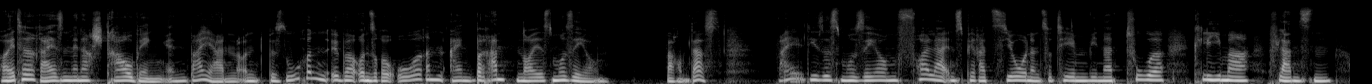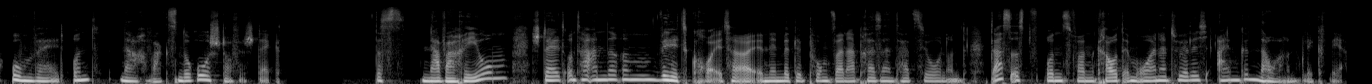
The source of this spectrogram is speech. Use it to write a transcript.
Heute reisen wir nach Straubing in Bayern und besuchen über unsere Ohren ein brandneues Museum. Warum das? Weil dieses Museum voller Inspirationen zu Themen wie Natur, Klima, Pflanzen, Umwelt und nachwachsende Rohstoffe steckt. Das Navareum stellt unter anderem Wildkräuter in den Mittelpunkt seiner Präsentation und das ist uns von Kraut im Ohr natürlich einen genaueren Blick wert.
